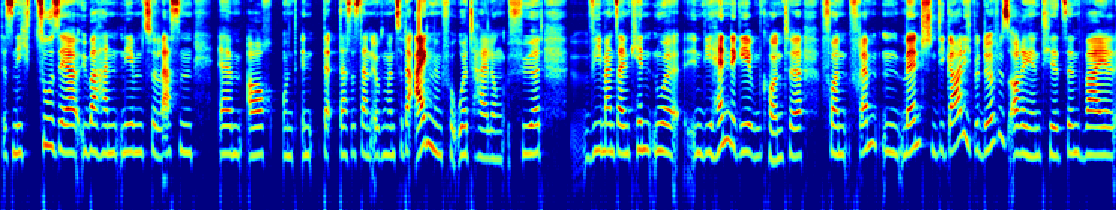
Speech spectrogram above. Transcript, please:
das nicht zu sehr überhand nehmen zu lassen, ähm, auch und in, dass es dann irgendwann zu der eigenen Verurteilung führt, wie man sein Kind nur in die Hände geben konnte von fremden Menschen, die gar nicht bedürfnisorientiert sind, weil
